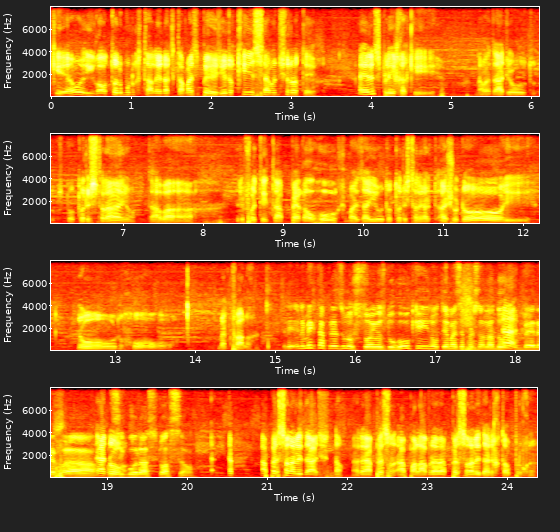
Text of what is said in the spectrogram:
Que eu, igual todo mundo que tá lendo aqui, tá mais perdido que cego de tiroteio. Aí ele explica que, na verdade, o Doutor Estranho tava. Ele foi tentar pegar o Hulk, mas aí o Doutor Estranho ajudou e. O, o, como é que fala? Ele, ele meio que tá preso nos sonhos do Hulk e não tem mais a persona do, É. do Banner pra, É pra do- segurar a situação. É a personalidade. Não, era a, perso- a palavra era a personalidade que eu tava procurando.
